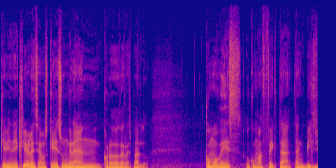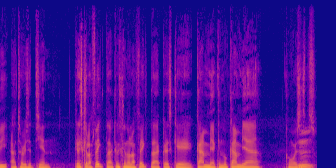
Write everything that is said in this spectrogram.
que viene de Cleveland. Sabemos que es un gran corredor de respaldo. ¿Cómo ves o cómo afecta Tank Bixby a Travis Etienne? ¿Crees que lo afecta? ¿Crees que no lo afecta? ¿Crees que cambia, que no cambia? ¿Cómo ves mm, esto?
